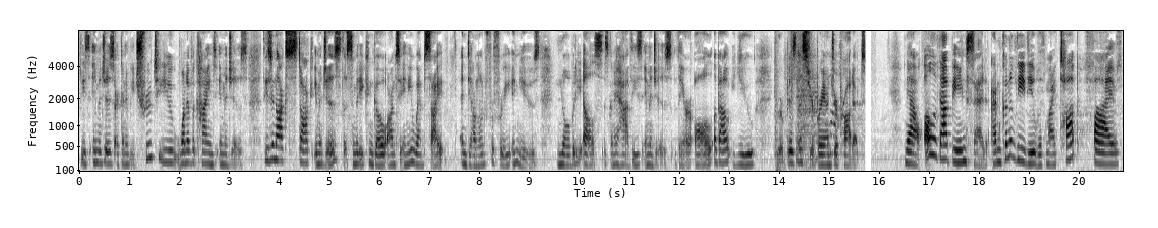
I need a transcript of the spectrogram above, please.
These images are going to be true to you, one of a kind images. These are not stock images that somebody can go onto any website and download for free and use. Nobody else is going to have these images. They are all about you, your business, your brand, your product. Now, all of that being said, I'm going to leave you with my top five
